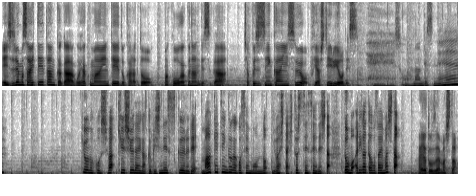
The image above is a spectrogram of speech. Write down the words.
えいずれも最低単価が500万円程度からと、まあ、高額なんですが着実に会員数を増やしているようですへえそうなんですね。今日の講師は九州大学ビジネススクールでマーケティングがご専門の岩下仁先生でした。どうもありがとうございました。ありがとうございました。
